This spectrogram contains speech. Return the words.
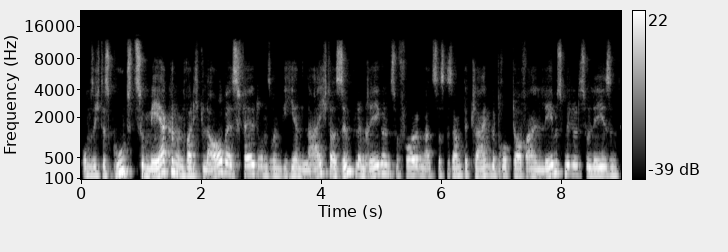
um sich das gut zu merken. Und weil ich glaube, es fällt unserem Gehirn leichter, simplen Regeln zu folgen, als das gesamte Kleingedruckte auf allen Lebensmitteln zu lesen,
